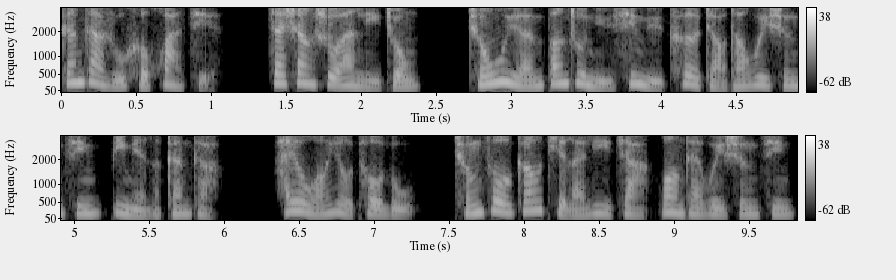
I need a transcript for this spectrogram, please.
尴尬如何化解？在上述案例中。乘务员帮助女性旅客找到卫生巾，避免了尴尬。还有网友透露，乘坐高铁来例假忘带卫生巾，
